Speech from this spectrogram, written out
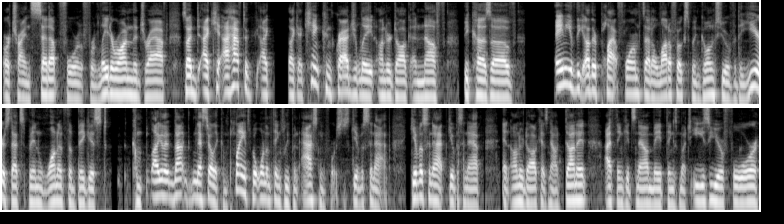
or try and set up for for later on in the draft? So I, I, can't, I have to, I like, I can't congratulate Underdog enough because of any of the other platforms that a lot of folks have been going to over the years, that's been one of the biggest compl- not necessarily complaints, but one of the things we've been asking for is just give us an app, give us an app, give us an app. And Underdog has now done it. I think it's now made things much easier for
